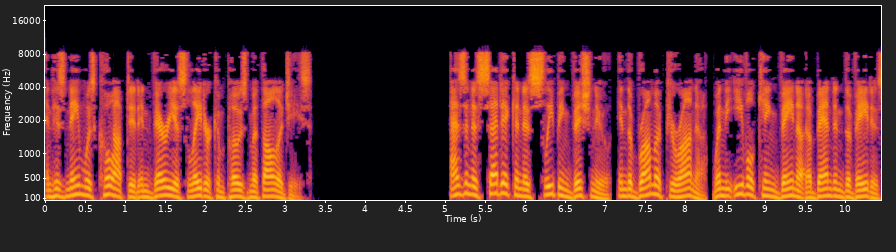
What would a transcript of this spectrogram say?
and his name was co-opted in various later composed mythologies. As an ascetic and as sleeping Vishnu, in the Brahma Purana, when the evil king Vena abandoned the Vedas,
